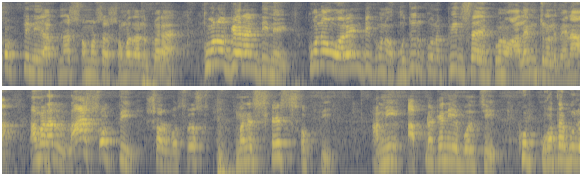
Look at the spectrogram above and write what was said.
শক্তি নেই আপনার সমস্যার সমাধান করার। কোনো গ্যারান্টি নেই। কোনো ওয়ারেন্টি কোনো হুজুর, কোনো পীর সাহেব, কোনো আলেম চলবে না। আমার আল্লাহ শক্তি সর্বশ্রেষ্ঠ মানে শেষ শক্তি। আমি আপনাকে নিয়ে বলছি, খুব কথাগুলো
